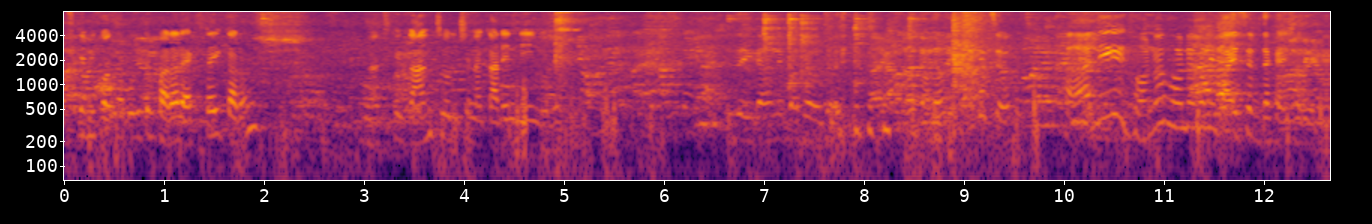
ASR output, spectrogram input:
আজকে আমি কথা বলতে পারার একটাই কারণ, আজকে গান চলছে না কারেন্ট নেই বলে। এই কারণে কথা দেখেছ খালি ঘন ঘন মানে বাইসেপ দেখায় সবাইকে।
